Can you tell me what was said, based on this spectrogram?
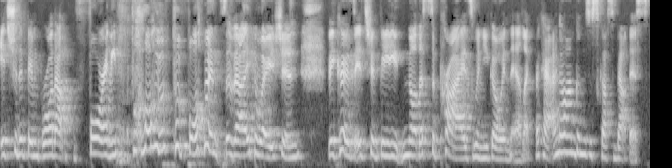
it should have been brought up before any form of performance evaluation because it should be not a surprise when you go in there. Like, okay, I know I'm going to discuss about this.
